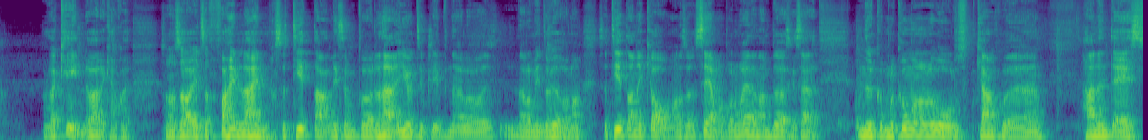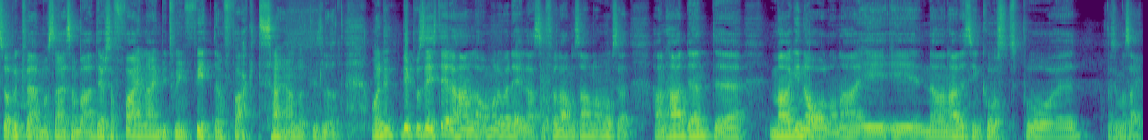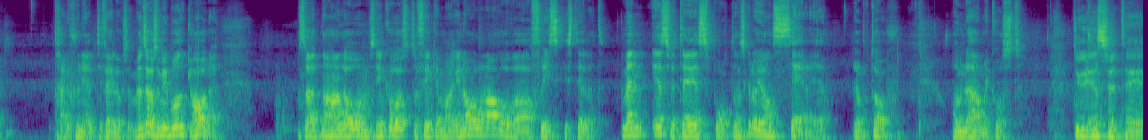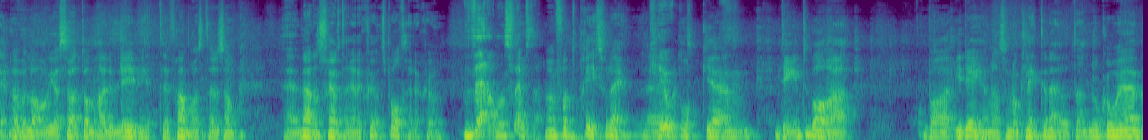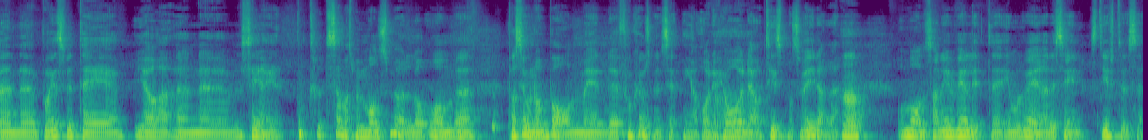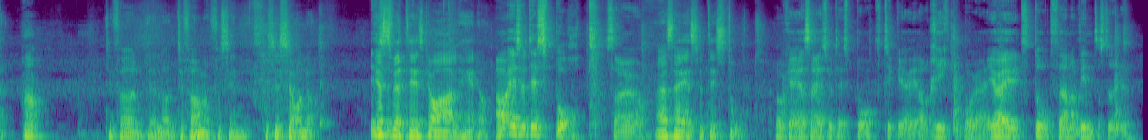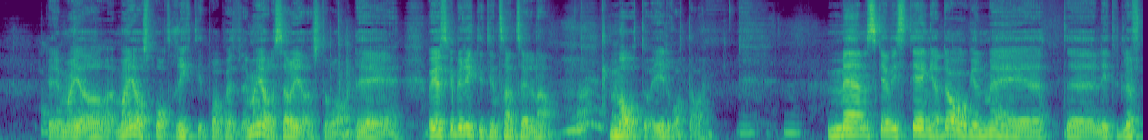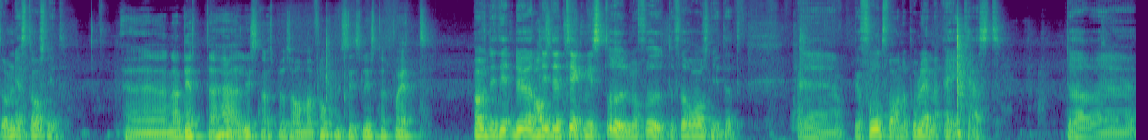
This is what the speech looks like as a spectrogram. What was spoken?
Det var Kim, det var det kanske. Så han sa it's a fine line. Och så tittar han liksom på den här YouTube-klippen eller när de intervjuar honom. Så tittar han i kameran och så ser man på honom redan när han börjar ska säga att nu kommer det komma några ord som kanske eh, han inte är så bekväm med att säga som bara “There's a fine line between fit and fucked” säger han då till slut. Och det, det är precis det det handlar om och det var det Lasse Frölanders handlade om också. Att han hade inte marginalerna i, i, när han hade sin kost på, eh, vad ska man säga, traditionellt till fel också. Men så som vi brukar ha det. Så att när han la om sin kost så fick han marginalerna och var frisk istället. Men SVT Sporten ska då göra en serie reportage om det här med kost tycker SVT överlag, jag såg att de hade blivit framröstade som eh, världens främsta redaktion, sportredaktion. Världens främsta? De har fått pris för det. Eh, Coolt. Och eh, det är inte bara, bara idéerna som de kläcker där, utan de kommer även på SVT göra en serie tillsammans med Måns Möller om personer och barn med funktionsnedsättningar, ADHD, autism och så vidare. Ja. Och Måns han är väldigt involverad i sin stiftelse. Ja. Till, för, eller till förmån för sin, för sin son då. SVT ska ha all heder. Ja, SVT Sport, säger jag. Jag säger SVT Stort. Okej, okay, jag säger SVT Sport. Tycker jag gör riktigt bra grejer. Jag är ett stort fan av Vinterstudion. Det, man, gör, man gör sport riktigt bra på SVT. Man gör det seriöst och bra. Det är, och det ska bli riktigt intressant att se den här. Mat och idrottare. Men ska vi stänga dagen med ett eh, litet löfte om nästa avsnitt? Eh, när detta här lyssnas på så har man förhoppningsvis lyssnat på ett Ja, du har ett avsnitt. litet tekniskt strul med att få ut det förra avsnittet. Eh, vi har fortfarande problem med Acast. Där eh,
